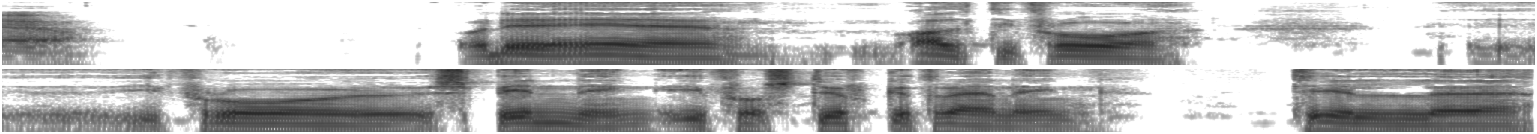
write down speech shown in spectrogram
Ja. Og det er alt ifra eh, ifra spinning, ifra styrketrening til uh,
